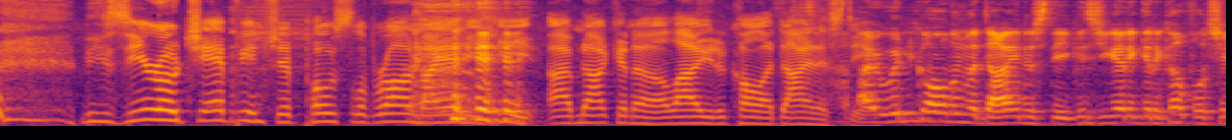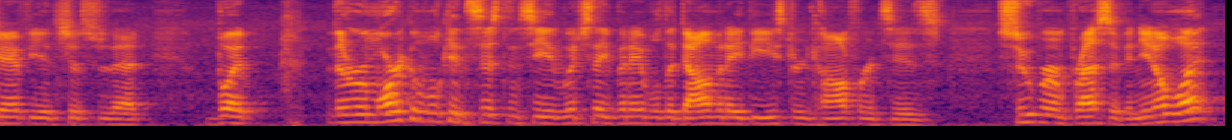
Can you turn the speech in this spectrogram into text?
the zero championship post LeBron Miami Heat, I'm not going to allow you to call a dynasty. I wouldn't call them a dynasty because you got to get a couple of championships for that. But the remarkable consistency in which they've been able to dominate the Eastern Conference is super impressive. And you know what?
